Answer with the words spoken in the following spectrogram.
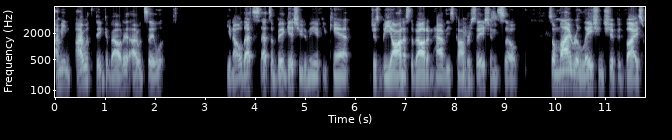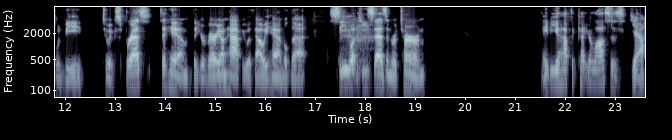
I mean, I would think about it. I would say, look, you know, that's that's a big issue to me if you can't just be honest about it and have these mm-hmm. conversations. Mm-hmm. So so my relationship advice would be to express to him that you're very unhappy with how he handled that. See what he says in return. Maybe you have to cut your losses. Yeah.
